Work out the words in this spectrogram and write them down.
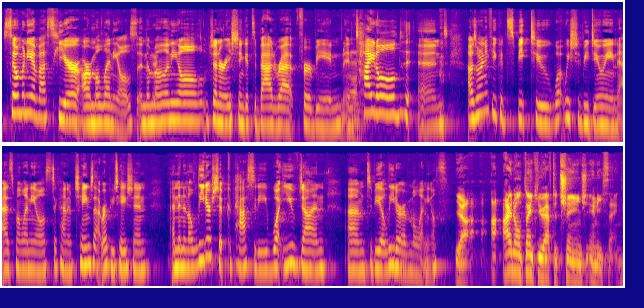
So many of us here are millennials, and the millennial generation gets a bad rep for being uh-huh. entitled. And I was wondering if you could speak to what we should be doing as millennials to kind of change that reputation, and then in a leadership capacity, what you've done um, to be a leader of millennials. Yeah, I don't think you have to change anything.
